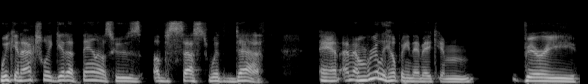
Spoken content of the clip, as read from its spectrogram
we can actually get a Thanos who's obsessed with death, and, and I'm really hoping they make him very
